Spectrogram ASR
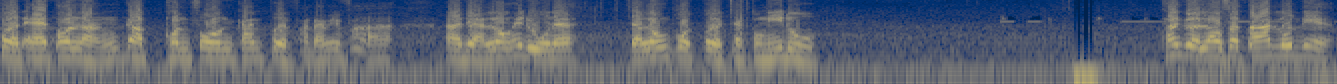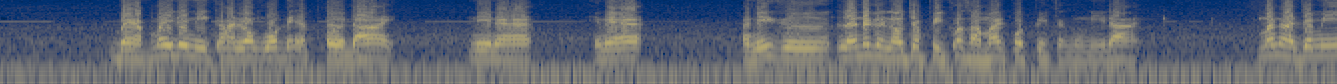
เปิดแอร์ตอนหลังกับคอนโซลการเปิดฝาท้ายไฟฟ้าอ่าเดี๋ยวลองให้ดูนะจะลองกดเปิดจากตรงนี้ดู ถ้าเกิดเราสตาร์ทรถเนี่ย แบบไม่ได้มีการล็อกรถเนี่ย เปิดได้ นี่นะฮะ เห็นไหมฮะ อันนี้คือแล้วถ้าเกิดเราจะปิดก็สามารถกดปิดจากตรงนี้ได้ มันอาจจะมี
